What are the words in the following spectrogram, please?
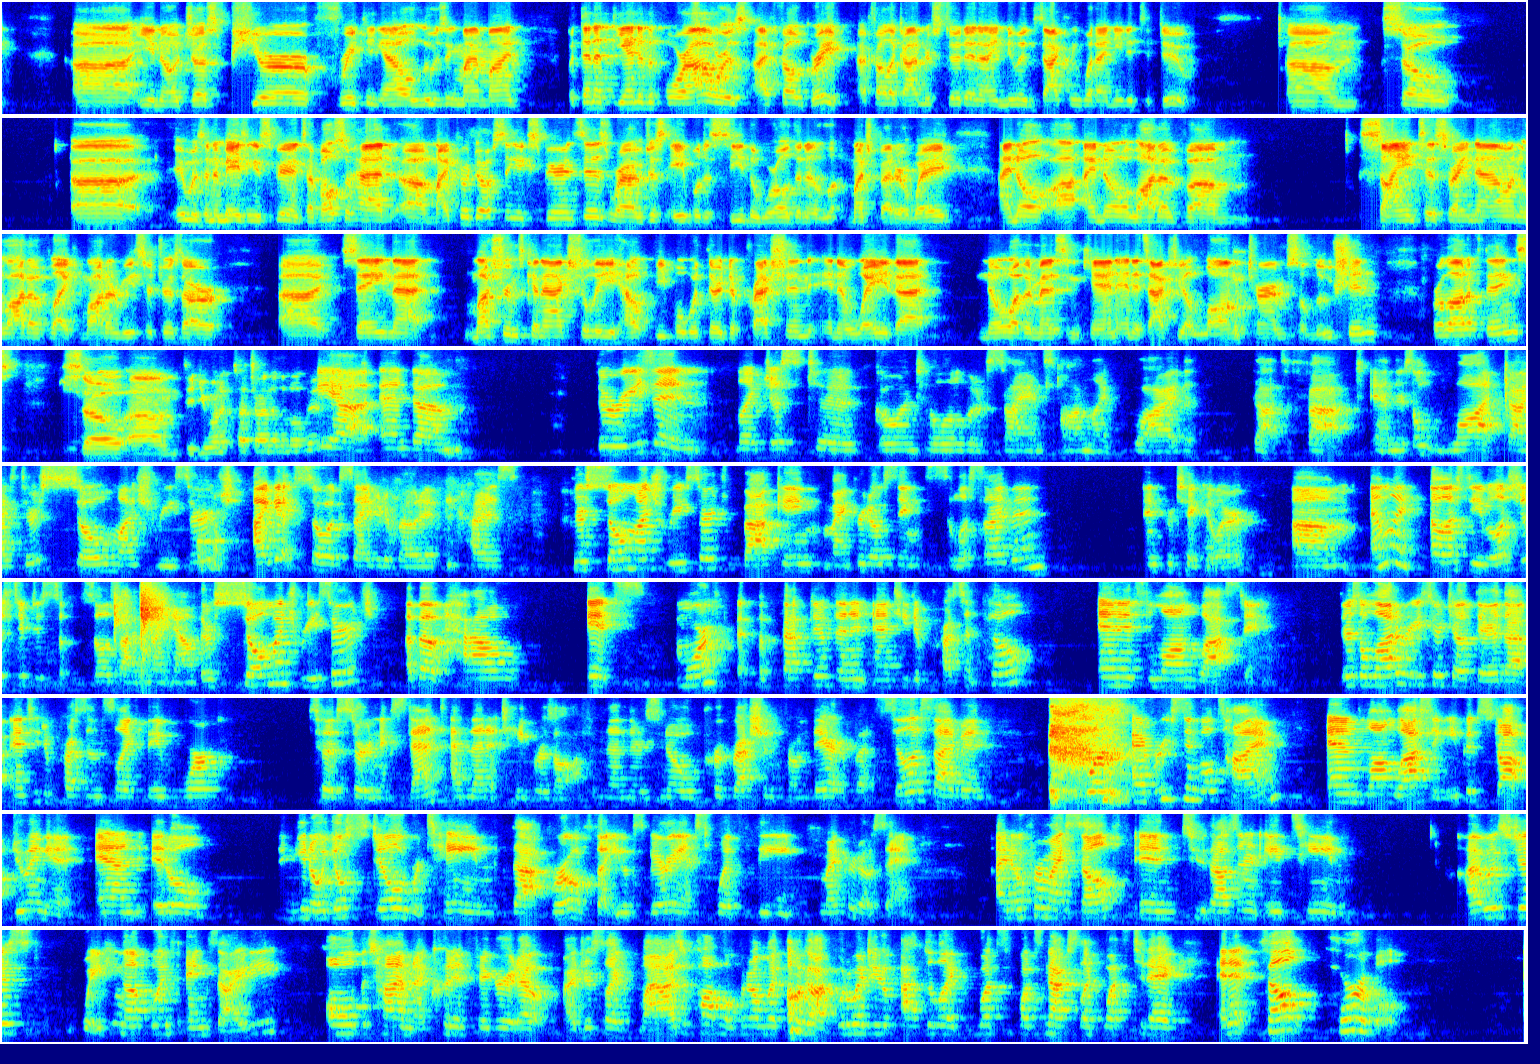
Uh, you know, just pure freaking out, losing my mind. But then at the end of the four hours, I felt great. I felt like I understood and I knew exactly what I needed to do. Um, so uh, it was an amazing experience. I've also had uh, microdosing experiences where I was just able to see the world in a much better way. I know uh, I know a lot of um, scientists right now and a lot of like modern researchers are uh, saying that mushrooms can actually help people with their depression in a way that no other medicine can, and it's actually a long-term solution for a lot of things. So, um, did you want to touch on it a little bit? Yeah, and um, the reason like just to go into a little bit of science on like why that that's a fact. And there's a lot, guys. There's so much research. I get so excited about it because there's so much research backing microdosing psilocybin in particular, um, and like LSD. But let's just stick to psilocybin right now. There's so much research about how it's more effective than an antidepressant pill, and it's long lasting there's a lot of research out there that antidepressants like they work to a certain extent and then it tapers off and then there's no progression from there. But psilocybin works every single time and long lasting you could stop doing it and it'll you know you'll still retain that growth that you experienced with the microdosing. I know for myself in 2018 i was just waking up with anxiety all the time and I couldn't figure it out. I just like my eyes would pop open. I'm like, oh my god, what do I do? I have to like, what's what's next? Like, what's today? And it felt horrible.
